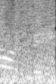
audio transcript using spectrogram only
on, me.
